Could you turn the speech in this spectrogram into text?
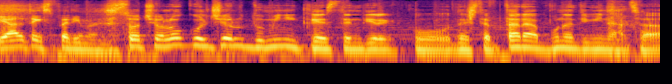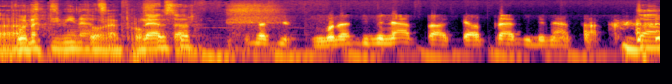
E alt experiment. Sociologul Gelu Duminică este în direct cu deșteptarea. Bună dimineața, Bună dimineața. domnule profesor. Bună dimineața, chiar prea dimineața. Da,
